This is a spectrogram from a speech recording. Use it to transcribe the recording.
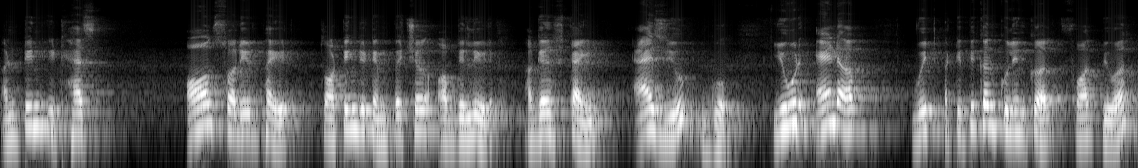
until it has all solidified, plotting the temperature of the lead against time as you go. You would end up with a typical cooling curve for pure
